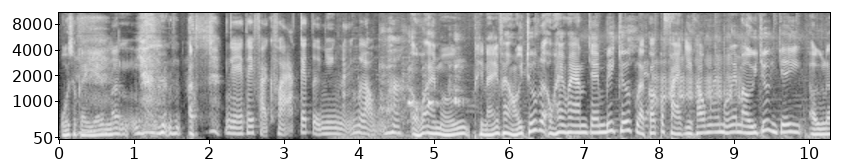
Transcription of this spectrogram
Ủa sao kỳ vậy nó à. nghe thấy phạt phạt cái tự nhiên nản lòng ha. Ủa ai mượn? Thì nãy phải hỏi trước đó. Ủa hoan hoa cho em biết trước là coi có phạt gì không? Em mượn em ừ trước làm chi? Ừ là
